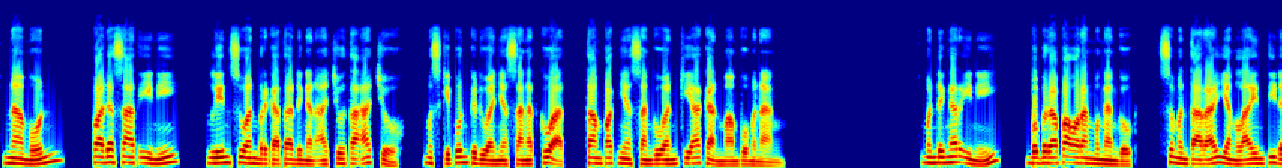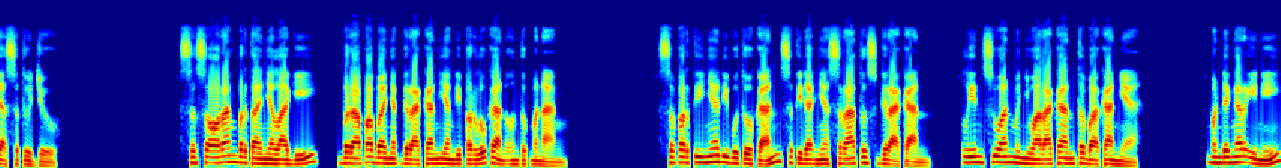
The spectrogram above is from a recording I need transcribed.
Namun, pada saat ini, Lin Xuan berkata dengan acuh tak acuh, meskipun keduanya sangat kuat, tampaknya Sangguan Qi akan mampu menang. Mendengar ini, beberapa orang mengangguk, sementara yang lain tidak setuju. Seseorang bertanya lagi, berapa banyak gerakan yang diperlukan untuk menang? Sepertinya dibutuhkan setidaknya seratus gerakan. Lin Xuan menyuarakan tebakannya. Mendengar ini,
